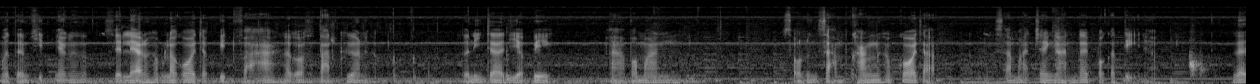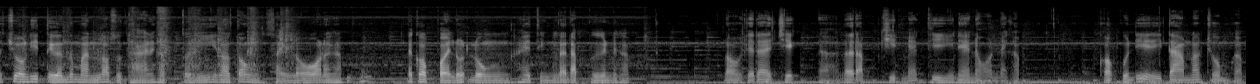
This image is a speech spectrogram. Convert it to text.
เมื่อเติมขีดแม็กแล้วเสร็จแล้วนะครับ เราก็จะปิดฝาแล้วก็สตาร์ทเครื่องนะครับ ตัวนี้จะเหยียบเบรกประมาณ 2-3 ครั้งนะครับ ก็จะสามารถใช้งานได้ปกตินะครับ และช่วงที่เติมน้ำมันรอบสุดท้ายนะครับ ตัวนี้เราต้องใส่ล้อนะครับ แล้วก็ปล่อยรถลงให้ถึงระดับพื้นนะครับ เราจะได้เช็คระดับขีดแม็กที่แน่นอนนะครับ ขอบคุณที่ติดตามรับชมครับ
